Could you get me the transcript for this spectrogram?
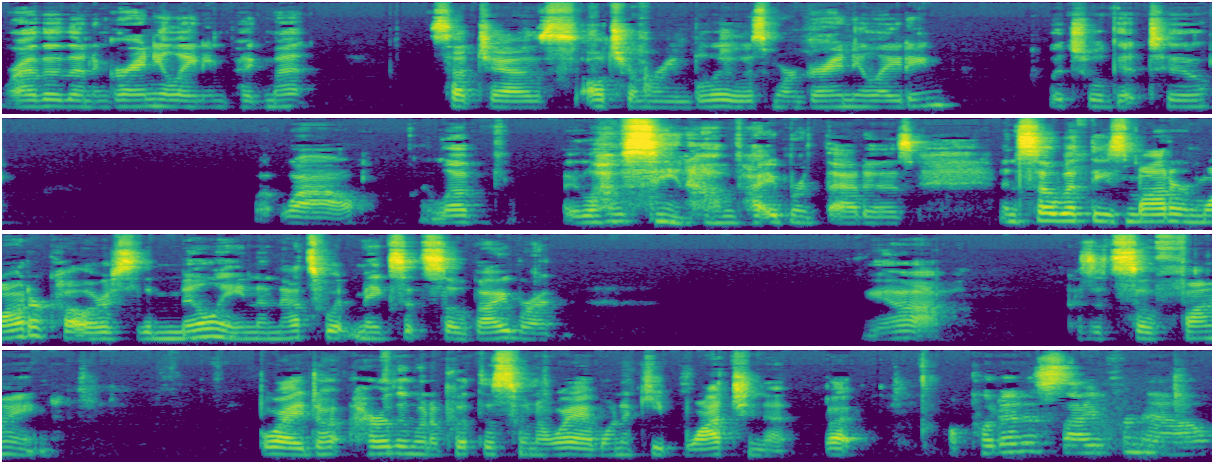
rather than a granulating pigment, such as ultramarine blue is more granulating, which we'll get to. But wow, I love I love seeing how vibrant that is. And so with these modern watercolors, the milling, and that's what makes it so vibrant. Yeah, because it's so fine. Boy, I don't hardly want to put this one away. I want to keep watching it, but I'll put it aside for now.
